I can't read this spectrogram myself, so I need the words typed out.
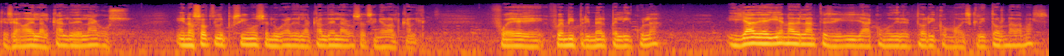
que se llamaba el alcalde de Lagos. Y nosotros le pusimos en lugar del alcalde de Lagos al señor alcalde. Fue, fue mi primer película y ya de ahí en adelante seguí ya como director y como escritor nada más.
